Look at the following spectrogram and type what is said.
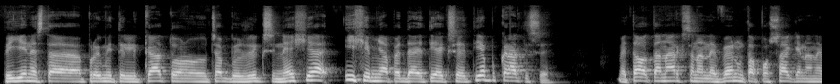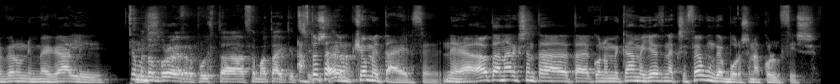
πήγαινε στα προημιτελικά το Champions League συνέχεια, είχε μια πενταετία, εξαετία που κράτησε. Μετά όταν άρχισαν να ανεβαίνουν τα ποσά και να ανεβαίνουν οι μεγάλοι. Και με τον πρόεδρο που έχει τα θεματάκια της. Αυτός πιο μετά ήρθε. Ναι, αλλά όταν άρχισαν τα, τα οικονομικά μεγέθη να ξεφεύγουν, δεν μπορούσε να ακολουθήσει.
